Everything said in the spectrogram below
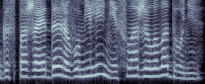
Госпожа Эдера в умилении сложила ладони.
